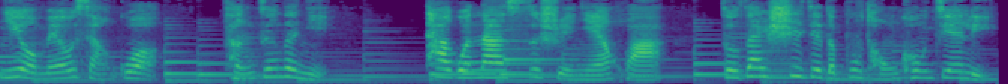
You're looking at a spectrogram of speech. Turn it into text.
你有没有想过，曾经的你，踏过那似水年华，走在世界的不同空间里，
